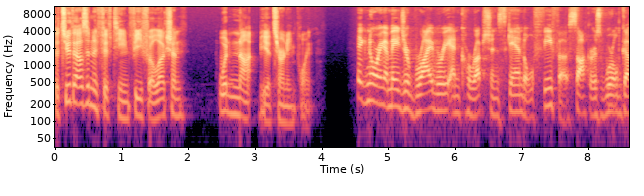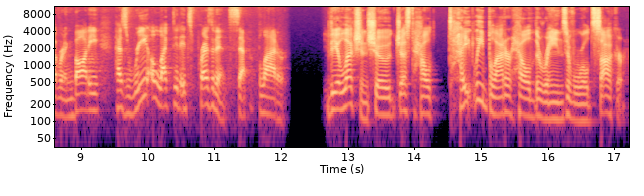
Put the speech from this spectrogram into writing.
The 2015 FIFA election would not be a turning point. Ignoring a major bribery and corruption scandal, FIFA, soccer's world governing body, has re elected its president, Sepp Blatter. The election showed just how tightly Blatter held the reins of world soccer,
